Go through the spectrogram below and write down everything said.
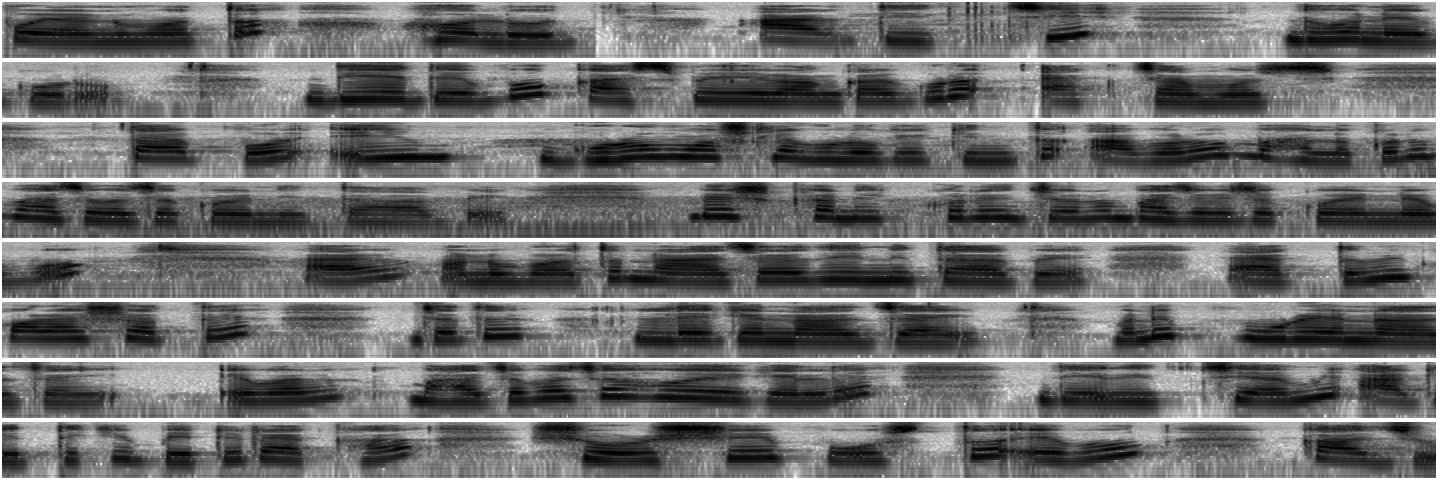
পরিমাণ মতো হলুদ, আর দিচ্ছি ধনে গুঁড়ো। দিয়ে দেব কাশ্মীরি লঙ্কার গুঁড়ো এক চামচ। তারপর এই গুঁড়ো মশলাগুলোকে কিন্তু আবারও ভালো করে ভাজা ভাজা করে নিতে হবে। বেশ খানিকক্ষণের জন্য ভাজা ভাজা করে নেব। আর অনবরত নাড়াচাড়া দিয়ে নিতে হবে। একদমই করার সাথে যাতে লেগে না যায় মানে পুড়ে না যায়। এবার ভাজা ভাজা হয়ে গেলে দিয়ে দিচ্ছি আমি আগের থেকে বেটে রাখা সর্ষে, পোস্ত এবং কাজু।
